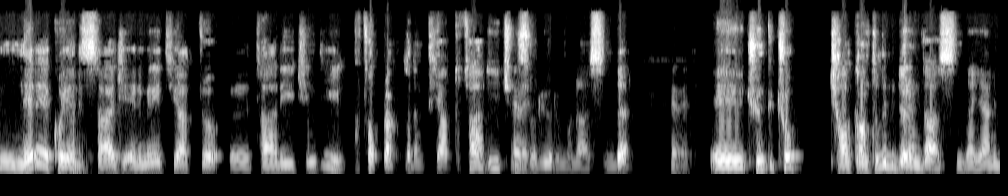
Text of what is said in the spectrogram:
nereye koyarız? Sadece Ermeni tiyatro e, tarihi için değil, bu toprakların tiyatro tarihi için evet. soruyorum bunu aslında. Evet. E, çünkü çok çalkantılı bir dönemde aslında. Yani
